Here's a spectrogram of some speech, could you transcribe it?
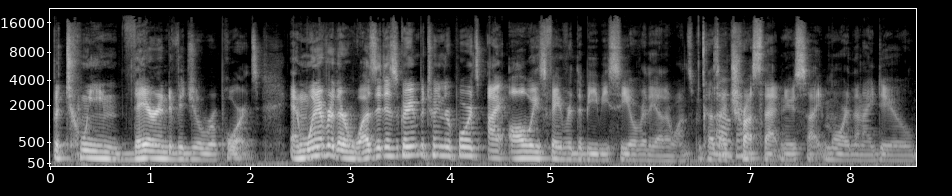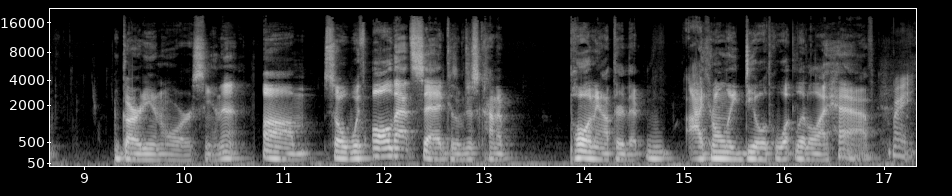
between their individual reports. And whenever there was a disagreement between the reports, I always favored the BBC over the other ones because I trust that news site more than I do Guardian or CNN. Um, so with all that said, because I'm just kind of pulling out there that I can only deal with what little I have. Right.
